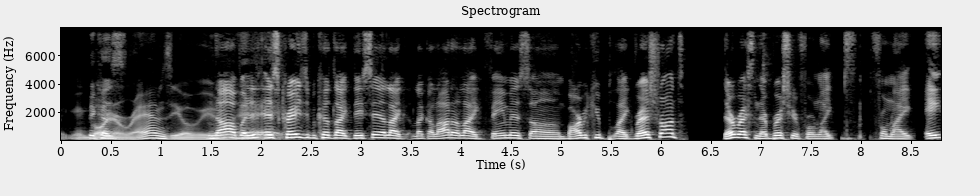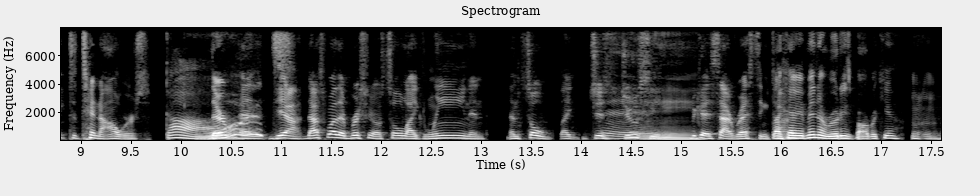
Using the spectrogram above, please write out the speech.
Freaking because- Gordon Ramsay over here. No, but it's crazy because like they say like like a lot of like famous um barbecue like restaurants, they're resting their brisket from like from like eight to ten hours. God. They're What? and, yeah, that's why their brisket are so like lean and and so like just juicy because it's that resting time. Like, have you been to Rudy's Barbecue? Mm-mm.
